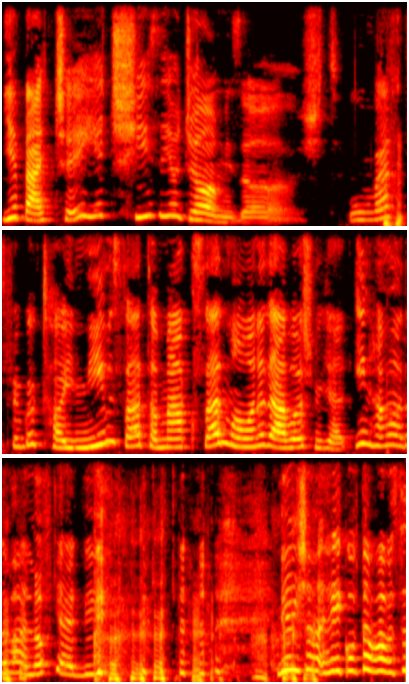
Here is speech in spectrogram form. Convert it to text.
یه بچه یه چیزی رو جا میذاشت. اون وقت فکر کنم تا نیم ساعت تا مقصد مامانه دعواش می‌کرد. این همه آدم علاف کردی. نمیشه. هی گفتم حواستو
